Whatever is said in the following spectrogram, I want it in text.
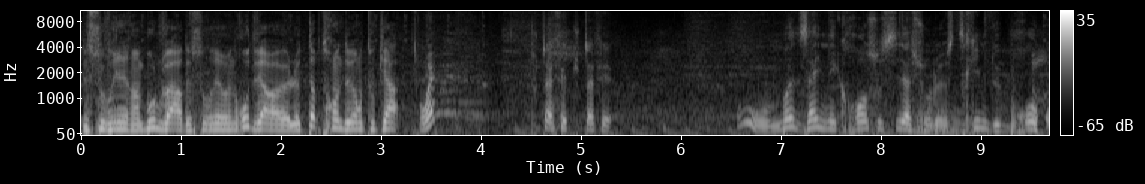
de s'ouvrir un boulevard, de s'ouvrir une route vers euh, le top 32 en tout cas. Tout à fait, tout à fait. Oh, mode Zai Necros aussi là sur le stream de Broku.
